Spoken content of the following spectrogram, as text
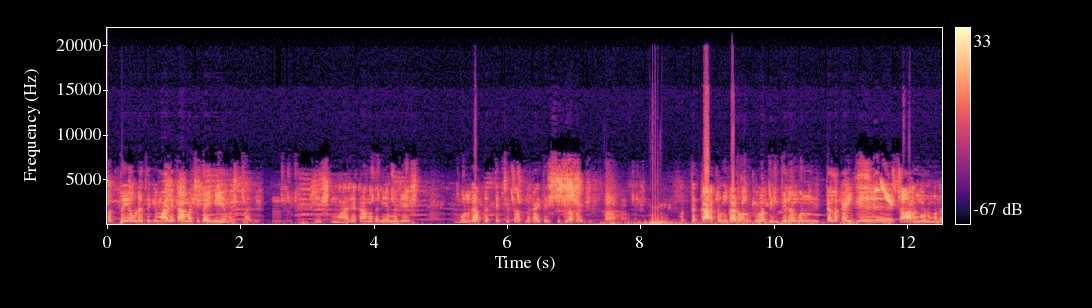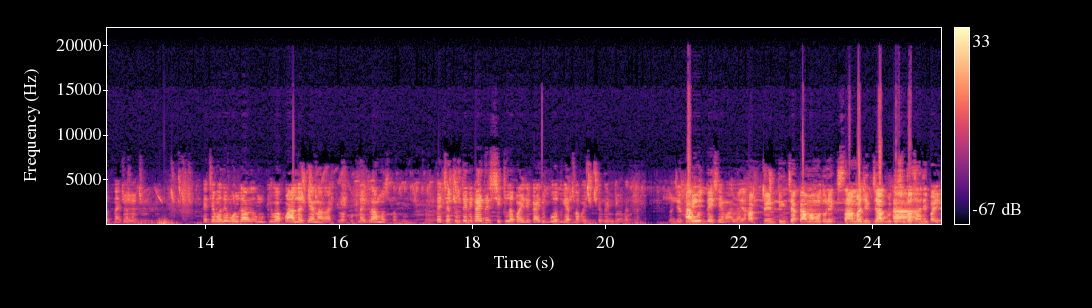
फक्त एवढंच आहे की माझ्या कामाचे काही नियम आहेत माझे. की माझ्या कामाचा नियम म्हणजे मुलगा प्रत्येक चित्रातनं काहीतरी शिकला पाहिजे. फक्त कार्टून काढून किंवा भिंती रंगवून त्याला काही शाळा रंगवून म्हणत नाही त्याला. त्याच्यामध्ये मुलगा किंवा पालक येणारा किंवा कुठलाही ग्रामस्थ असो त्याच्यातून त्यांनी काहीतरी शिकलं पाहिजे काहीतरी बोध घेतला पाहिजे त्या पेंटिंग म्हणजे हा उद्देश आहे माझा. हा पेंटिंगच्या कामामधून एक सामाजिक जागृती. सुद्धा झाली पाहिजे.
